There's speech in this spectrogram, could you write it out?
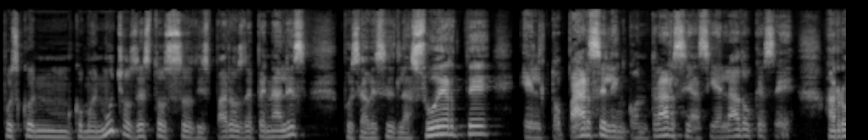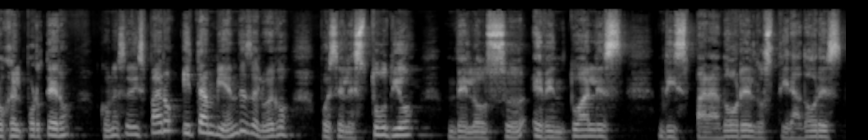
pues como en muchos de estos eh, disparos de penales, pues a veces la suerte, el toparse, el encontrarse hacia el lado que se arroja el portero con ese disparo y también, desde luego, pues el estudio de los eh, eventuales disparadores, los tiradores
